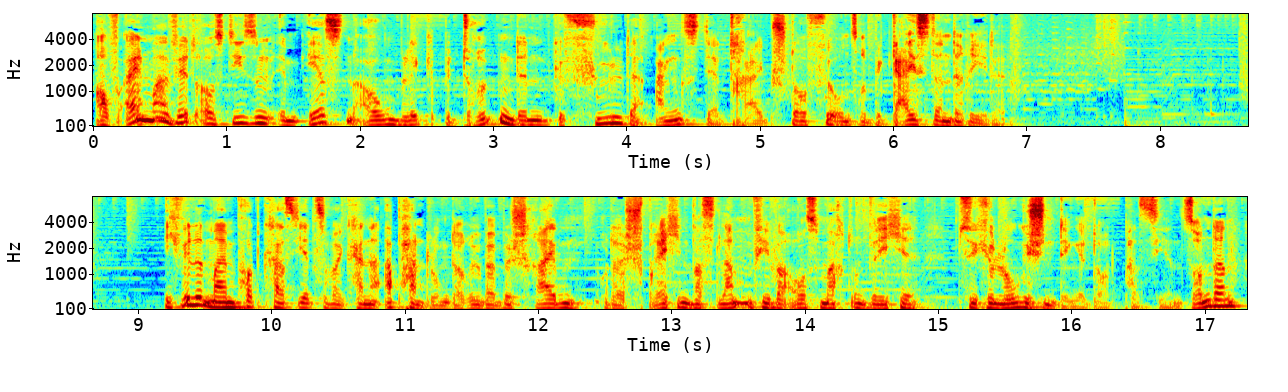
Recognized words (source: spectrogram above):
Auf einmal wird aus diesem im ersten Augenblick bedrückenden Gefühl der Angst der Treibstoff für unsere begeisternde Rede. Ich will in meinem Podcast jetzt aber keine Abhandlung darüber beschreiben oder sprechen, was Lampenfieber ausmacht und welche psychologischen Dinge dort passieren, sondern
